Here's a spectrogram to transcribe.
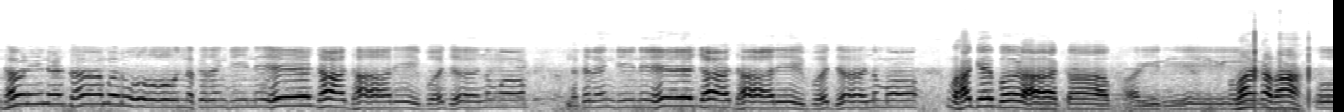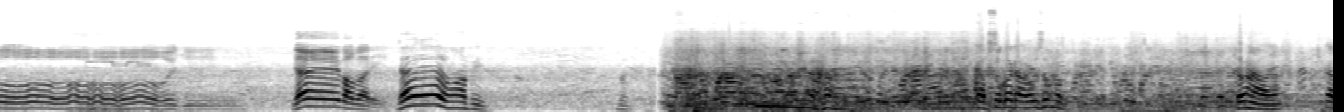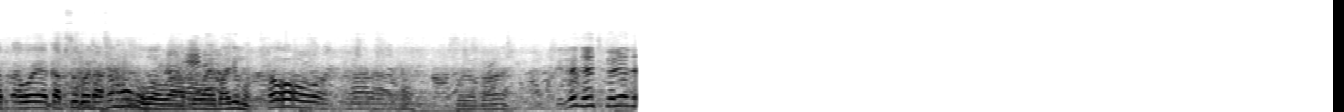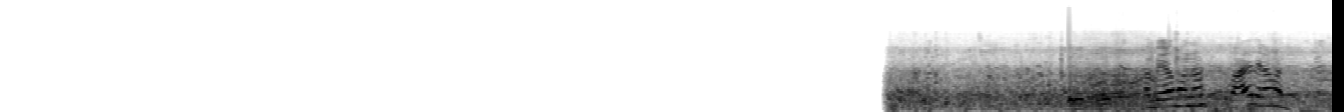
ધણીને સમરું નકરંગીને જાધારે ભજનમાં. નકરંગીને જાધારે ભજનમાં. વાગે બળાકા ભાડી રે. વાહ કા વાહ. ઓજી જય બાબારી. જય રોમાપી. કપસો કટ આવું છું તો ના આવે? કપ હવે કપસો કટ આવશે ને હું? બાજુમાં. ઓહો બરાબર. આમ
